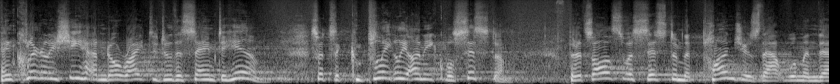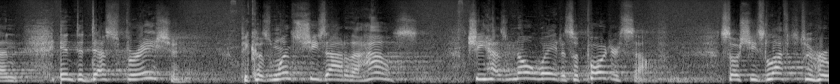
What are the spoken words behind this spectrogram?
And clearly, she had no right to do the same to him. So it's a completely unequal system. But it's also a system that plunges that woman then into desperation. Because once she's out of the house, she has no way to support herself. So she's left to her,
